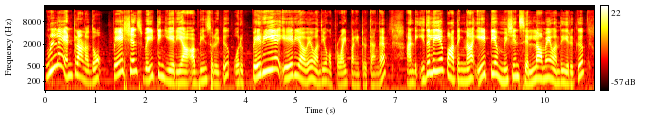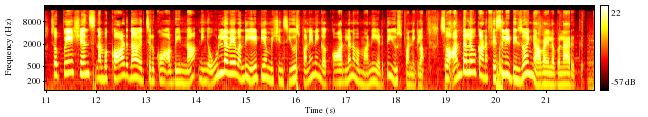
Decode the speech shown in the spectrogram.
உள்ளே என்ட்ரானதும் பேஷன்ஸ் வெயிட்டிங் ஏரியா அப்படின்னு சொல்லிட்டு ஒரு பெரிய ஏரியாவே வந்து இவங்க ப்ரொவைட் பண்ணிகிட்டு இருக்காங்க அண்ட் இதுலேயே பார்த்தீங்கன்னா ஏடிஎம் மிஷின்ஸ் எல்லாமே வந்து இருக்குது ஸோ பேஷன்ஸ் நம்ம கார்டு தான் வச்சுருக்கோம் அப்படின்னா நீங்கள் உள்ளவே வந்து ஏடிஎம் மிஷின்ஸ் யூஸ் பண்ணி நீங்கள் கார்டில் நம்ம மணி எடுத்து யூஸ் பண்ணிக்கலாம். ஸோ அந்த அளவுக்கான ஃபெசிலிட்டிஸும் இங்கே அவைலபிளாக இருக்குது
